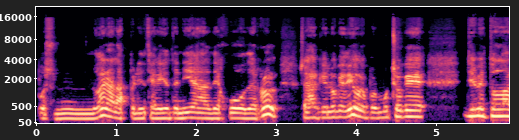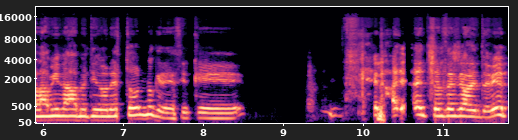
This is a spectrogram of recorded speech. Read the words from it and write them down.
pues no era la experiencia que yo tenía de juego de rol. O sea, que es lo que digo, que por mucho que lleve toda la vida metido en esto, no quiere decir que lo haya hecho excesivamente bien.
